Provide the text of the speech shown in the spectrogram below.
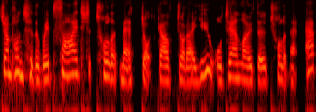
jump onto the website toiletmap.gov.au or download the ToiletMap app.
